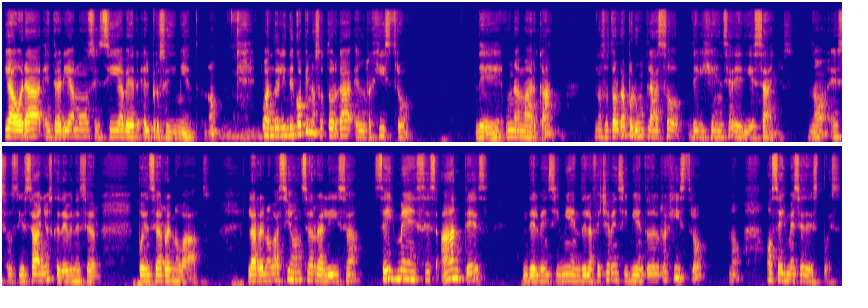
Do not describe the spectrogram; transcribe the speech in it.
y ahora entraríamos en sí a ver el procedimiento, ¿no? Cuando el Indecopi nos otorga el registro de una marca, nos otorga por un plazo de vigencia de 10 años, ¿no? Esos 10 años que deben de ser, pueden ser renovados. La renovación se realiza seis meses antes del vencimiento, de la fecha de vencimiento del registro, ¿no? O seis meses después.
